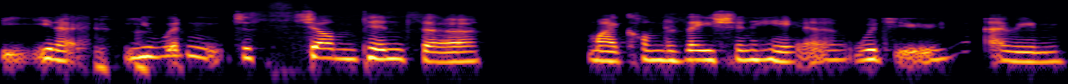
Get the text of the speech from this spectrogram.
you know, you wouldn't just jump into my conversation here, would you? I mean,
